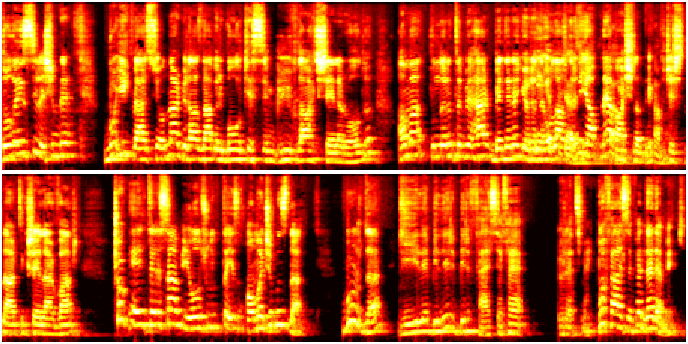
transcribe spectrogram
dolayısıyla şimdi bu ilk versiyonlar biraz daha böyle bol kesim, büyük, large şeyler oldu. Ama bunların tabii her bedene göre de olanlarını yapmaya Tamam. başladık. Tamam. Çeşitli artık şeyler var. Çok enteresan bir yolculuktayız. Amacımız da burada giyilebilir bir felsefe üretmek. Bu felsefe ne demek?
